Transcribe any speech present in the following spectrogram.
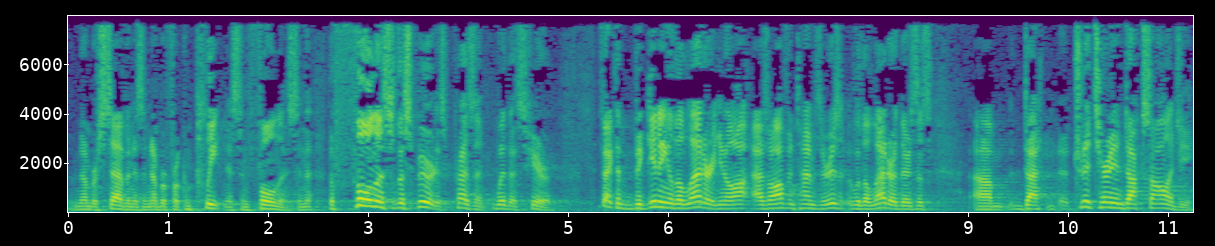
Number seven is a number for completeness and fullness, and the, the fullness of the Spirit is present with us here. In fact, at the beginning of the letter, you know, as oftentimes there is with a letter, there's this um, do- Trinitarian doxology,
